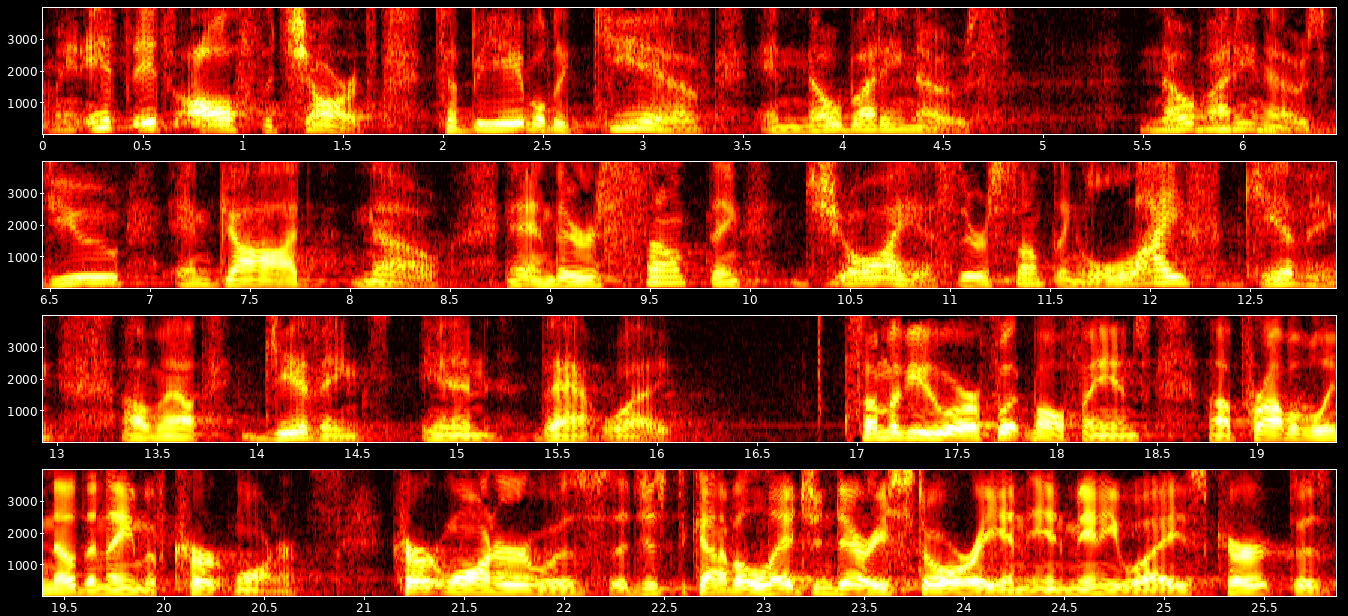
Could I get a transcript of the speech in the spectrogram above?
I mean, it, it's off the charts to be able to give and nobody knows. Nobody knows. You and God know. And there's something joyous, there's something life giving about giving in that way. Some of you who are football fans uh, probably know the name of Kurt Warner. Kurt Warner was uh, just kind of a legendary story in, in many ways. Kurt was a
